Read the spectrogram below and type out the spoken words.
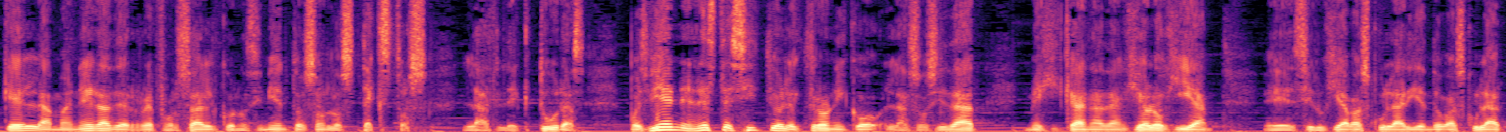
que la manera de reforzar el conocimiento son los textos, las lecturas. Pues bien, en este sitio electrónico, la Sociedad Mexicana de Angiología, eh, Cirugía Vascular y Endovascular,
